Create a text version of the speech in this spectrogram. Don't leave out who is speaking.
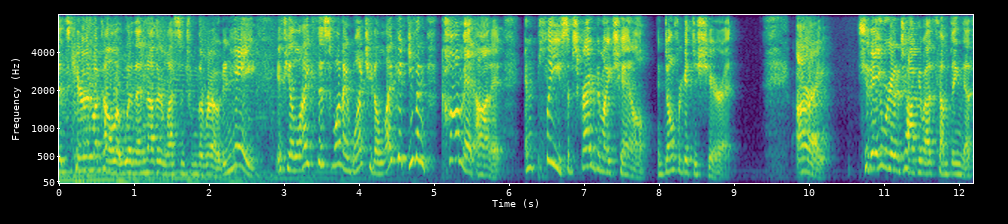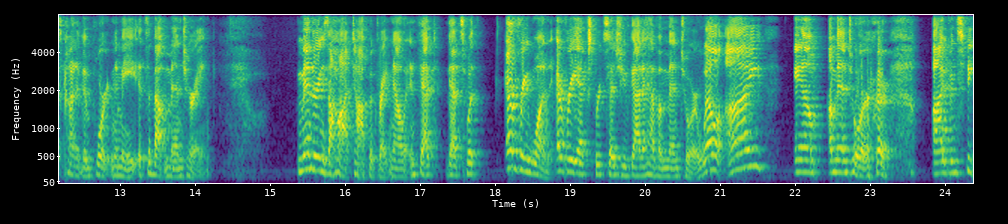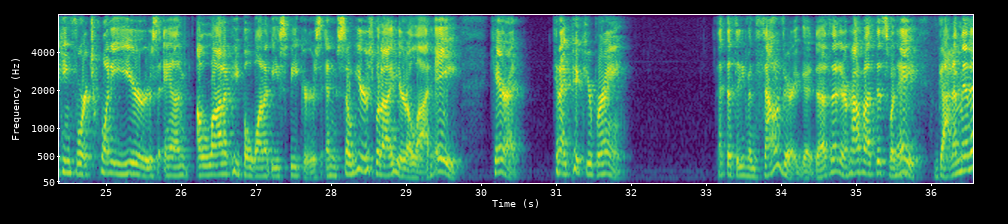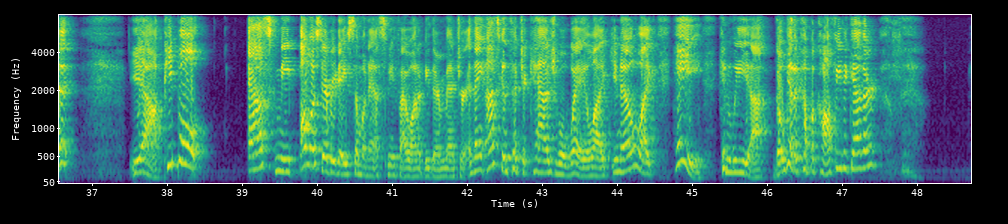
Speaker 1: It's Karen McCullough with another lesson from the road. And hey, if you like this one, I want you to like it, even comment on it. And please subscribe to my channel and don't forget to share it. All right, today we're going to talk about something that's kind of important to me. It's about mentoring. Mentoring is a hot topic right now. In fact, that's what everyone, every expert says you've got to have a mentor. Well, I am a mentor. I've been speaking for 20 years and a lot of people want to be speakers. And so here's what I hear a lot. Hey, Karen, can I pick your brain? That doesn't even sound very good, does it? Or how about this one? Hey, got a minute? Yeah, people ask me almost every day someone asks me if I want to be their mentor and they ask in such a casual way like, you know, like, "Hey, can we uh, go get a cup of coffee together?"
